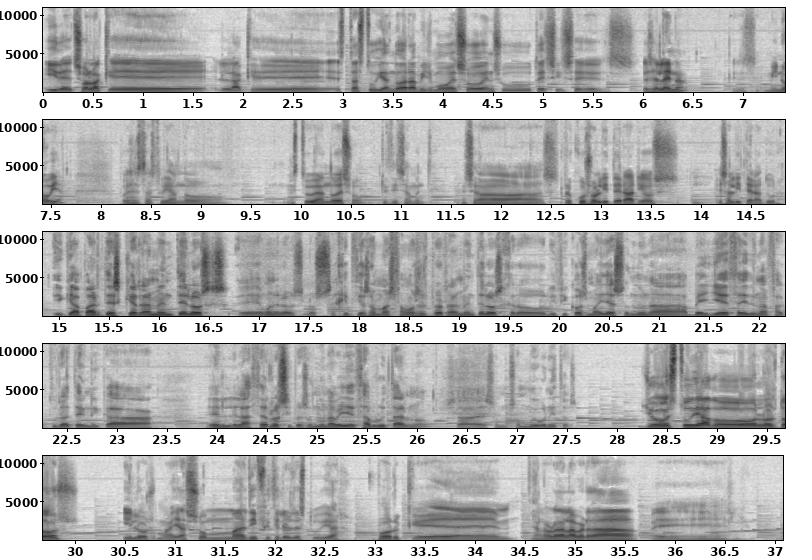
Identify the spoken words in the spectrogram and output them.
Y de hecho la que la que está estudiando ahora mismo eso en su tesis es, es Elena, que es mi novia, pues está estudiando estudiando eso precisamente, esos recursos literarios, y esa literatura. Y que aparte es que realmente los, eh, bueno, los, los egipcios son más famosos, pero realmente los jeroglíficos mayas son de una belleza y de una factura técnica el, el hacerlos, y pero son de una belleza brutal, ¿no? O sea, son, son muy bonitos. Yo he estudiado los dos y los mayas son más difíciles de estudiar porque a la hora de la verdad eh,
